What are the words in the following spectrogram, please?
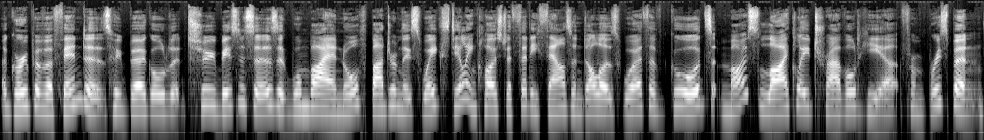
A group of offenders who burgled two businesses at Woombye and North Buderim this week, stealing close to $30,000 worth of goods, most likely travelled here from Brisbane.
